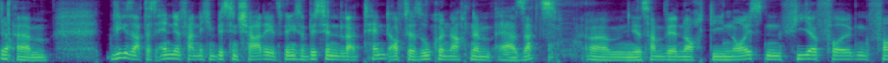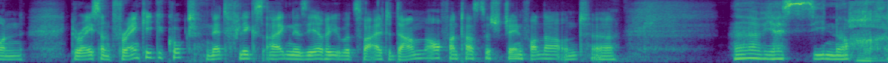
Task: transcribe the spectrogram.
Ja. Ähm, wie gesagt, das Ende fand ich ein bisschen schade. Jetzt bin ich so ein bisschen latent auf der Suche nach einem Ersatz. Ähm, jetzt haben wir noch die neuesten vier Folgen von Grace und Frankie geguckt. Netflix eigene Serie über zwei alte Damen, auch fantastisch. Jane Fonda und äh, äh wie heißt sie noch?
